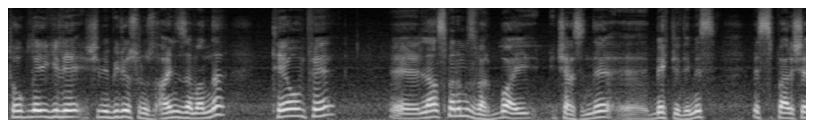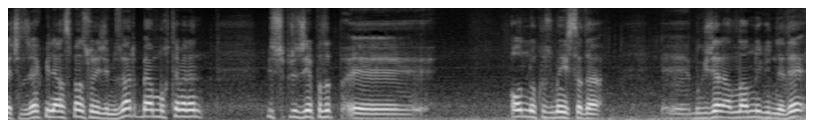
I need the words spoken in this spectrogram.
TOG'la ilgili şimdi biliyorsunuz aynı zamanda T10F e, lansmanımız var. Bu ay içerisinde e, beklediğimiz ve siparişe açılacak bir lansman sürecimiz var. Ben muhtemelen bir sürpriz yapılıp e, 19 Mayıs'ta da e, bu güzel anlamlı günde de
